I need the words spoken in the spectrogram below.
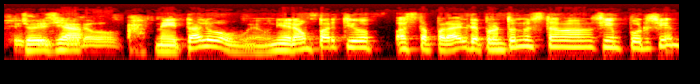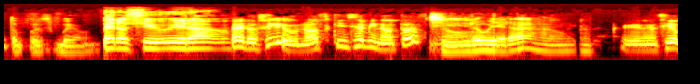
sí, Yo sí, decía, pero "Ah, métalo, weón. Y era un partido hasta para él. De pronto no estaba 100%, pues, weón. Pero si hubiera. Pero sí, unos 15 minutos Sí, no, lo hubiera dejado. hubieran sido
